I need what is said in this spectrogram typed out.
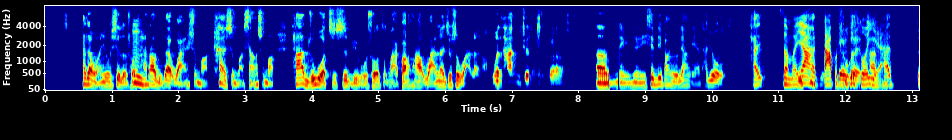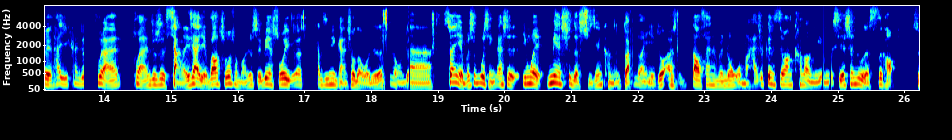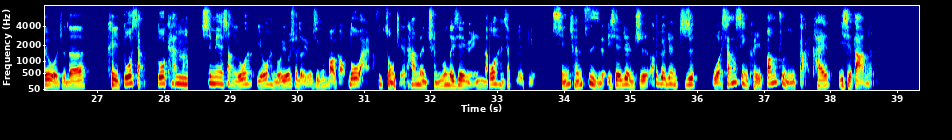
他在玩游戏的时候，他到底在玩什么、看什么、想什么。他如果只是比如说走马观花玩了就是玩了，然后问他你觉得哪个呃哪哪一些地方有亮点，他就他怎么样答不出个所以然。对他一看就突然突然就是想了一下，也不知道说什么，就随便说一个他最近感受的。我觉得这种就呃虽然也不是不行，但是因为面试的时间可能短短也就二十到三十分钟，我们还是更希望看到你有些深入的思考。所以我觉得可以多想多看啊，市面上有有很多优秀的游戏跟报告，多玩去总结他们成功的一些原因呢，多横向对比，形成自己的一些认知。这个认知我相信可以帮助你打开一些大门。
